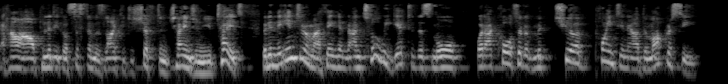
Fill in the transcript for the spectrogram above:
how our political system is likely to shift and change and mutate. But in the interim, I think, and until we get to this more, what I call sort of mature point in our democracy,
